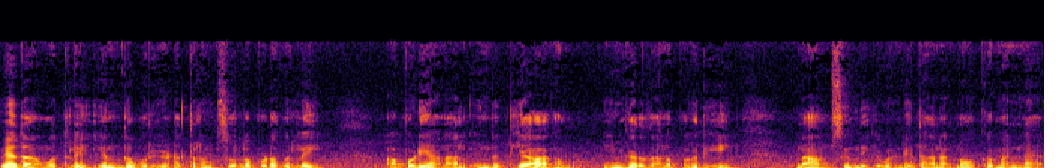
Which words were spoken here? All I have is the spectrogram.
வேதாகமத்தில் எந்த ஒரு இடத்திலும் சொல்லப்படவில்லை. அப்படியானால் இந்த தியாகம் என்கிறதான பகுதியை நாம் சிந்திக்க வேண்டியதான நோக்கம் என்ன?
